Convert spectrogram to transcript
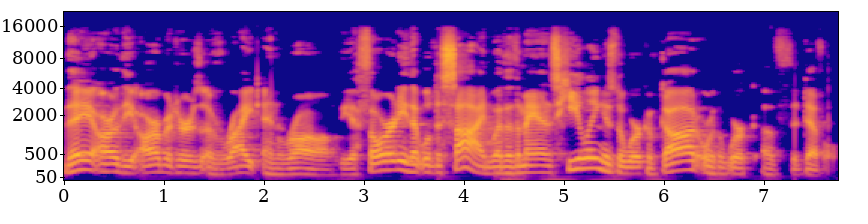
They are the arbiters of right and wrong, the authority that will decide whether the man's healing is the work of God or the work of the devil.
